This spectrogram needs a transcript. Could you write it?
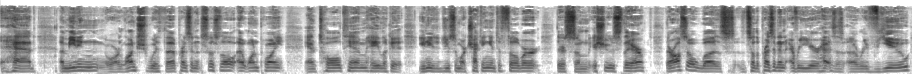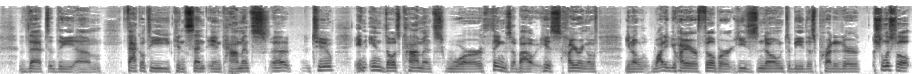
had a meeting or lunch with uh, President Schlissel at one point and told him, "Hey, look at you need to do some more checking into Philbert. There's some issues there." There also was so the president every year has a review that the um, faculty you can send in comments uh, to. And in those comments were things about his hiring of, you know, why did you hire Philbert? He's known to be this predator. Schlissel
